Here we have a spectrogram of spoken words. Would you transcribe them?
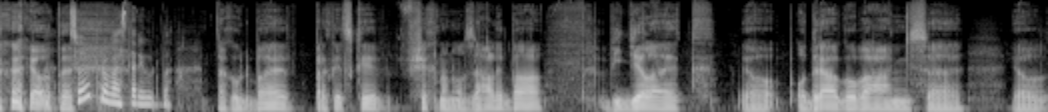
jo, to je... Co je pro vás tady hudba? Tak hudba je prakticky všechno. No. Záliba, výdělek, jo, odreagování se, jo,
